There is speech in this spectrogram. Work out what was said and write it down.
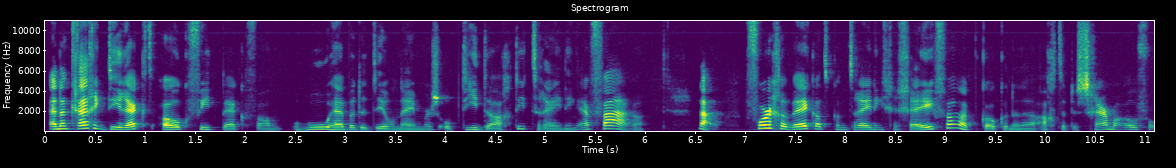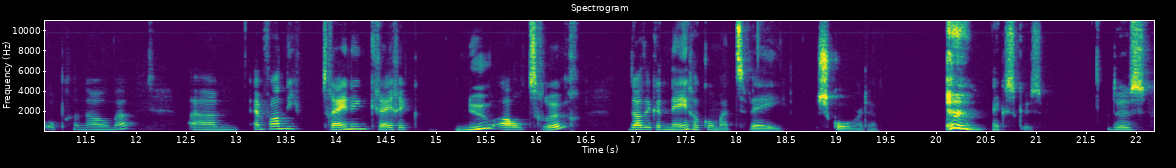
En dan krijg ik direct ook feedback van hoe hebben de deelnemers op die dag die training ervaren. Nou, vorige week had ik een training gegeven, daar heb ik ook een uh, achter de schermen over opgenomen. Ehm, en van die training kreeg ik nu al terug dat ik een 9,2 scoorde. Excuus. Dus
